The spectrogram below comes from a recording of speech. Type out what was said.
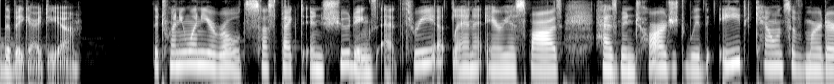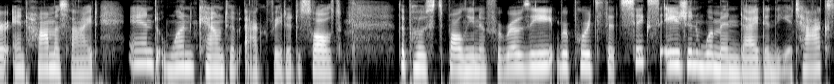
the big idea. The 21 year old suspect in shootings at three Atlanta area spas has been charged with eight counts of murder and homicide and one count of aggravated assault. The Post's Paulina Firozi reports that six Asian women died in the attacks,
